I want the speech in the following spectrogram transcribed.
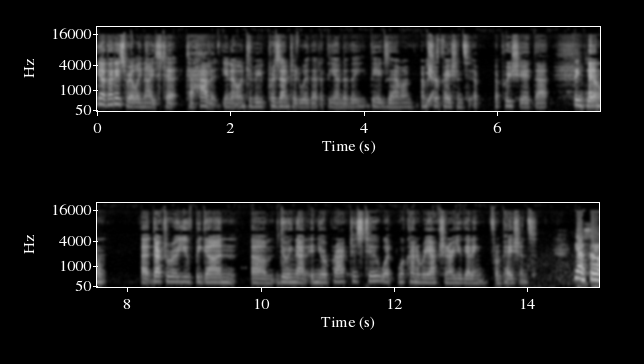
Yeah, that is really nice to to have it, you know, and to be presented with it at the end of the the exam. I'm I'm yes. sure patients appreciate that. Thank you. And, uh, Dr. Rhue, you've begun um, doing that in your practice too. What what kind of reaction are you getting from patients? Yeah, so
